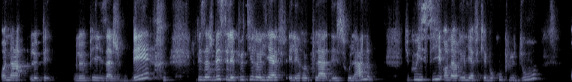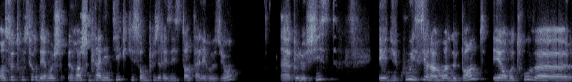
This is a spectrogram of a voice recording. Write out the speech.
on a le, paysage B. Le paysage B, c'est les petits reliefs et les replats des soulanes. Du coup, ici, on a un relief qui est beaucoup plus doux. On se trouve sur des roches granitiques qui sont plus résistantes à l'érosion que le schiste. Et du coup, ici, on a moins de pentes et on retrouve euh,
